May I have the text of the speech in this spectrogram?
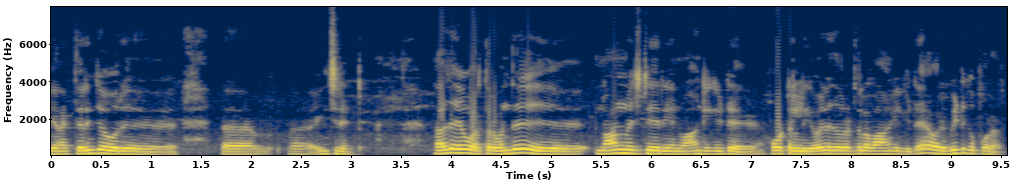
எனக்கு தெரிஞ்ச ஒரு இன்சிடெண்ட் அதாவது ஒருத்தர் வந்து நான் வெஜிடேரியன் வாங்கிக்கிட்டு ஹோட்டல்லையோ இல்லை ஒரு இடத்துல வாங்கிக்கிட்டு அவர் வீட்டுக்கு போகிறார்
